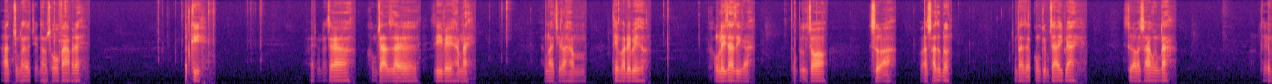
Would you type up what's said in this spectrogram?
à, chúng ta sẽ chuyển tham số va vào đây. Bất kỳ. Chúng ta sẽ không trả gì về hàm này. Hàm này chỉ là hàm thêm vào db thôi. Không lấy ra gì cả. Tương tự cho sửa và xóa thực đơn. Chúng ta sẽ cùng kiểm tra API sửa và xóa của chúng ta. Thêm.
